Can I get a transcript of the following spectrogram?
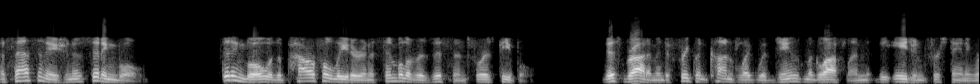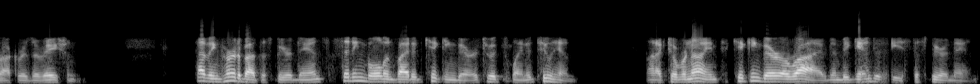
Assassination of Sitting Bull. Sitting Bull was a powerful leader and a symbol of resistance for his people. This brought him into frequent conflict with James McLaughlin, the agent for Standing Rock Reservation. Having heard about the spirit dance, Sitting Bull invited Kicking Bear to explain it to him. On October 9th, Kicking Bear arrived and began to teach the spirit dance.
